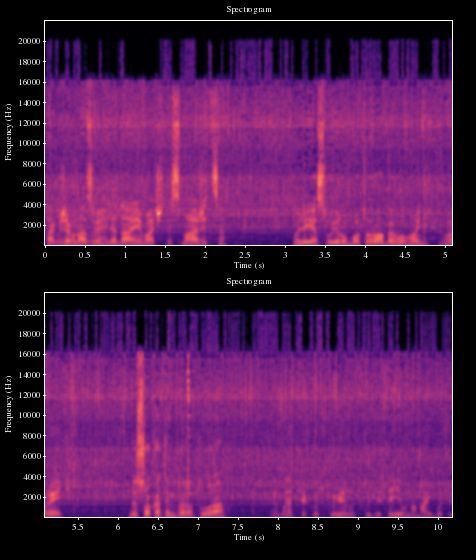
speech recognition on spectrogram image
Так вже в нас виглядає, бачите, смажиться. Олія свою роботу робить, вогонь горить. Висока температура. Я бачу, якусь коріночку дістає, вона має бути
